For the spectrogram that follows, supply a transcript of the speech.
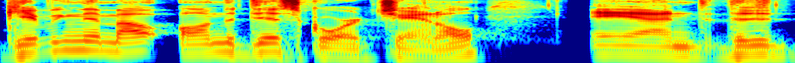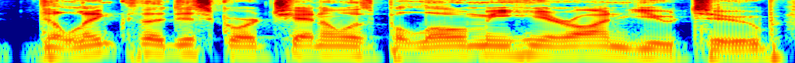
giving them out on the Discord channel. And the, the link to the Discord channel is below me here on YouTube.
